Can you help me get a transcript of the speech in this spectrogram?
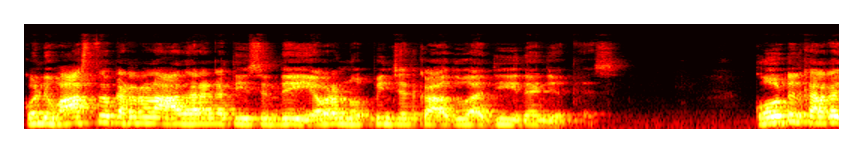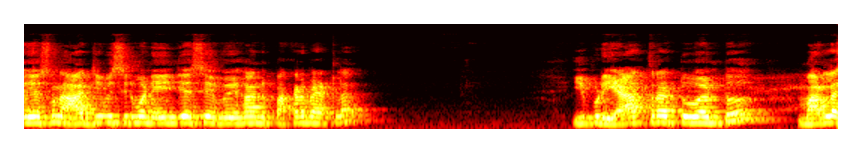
కొన్ని వాస్తవ ఘటనల ఆధారంగా తీసింది ఎవరన్నా నొప్పించేది కాదు అది ఇది అని చెప్పేసి. కోర్టులు కలగ చేసుకుని ఆర్జీవీ సినిమాని ఏం చేసే వ్యూహాన్ని పక్కన పెట్టలా? ఇప్పుడు యాత్ర టూ అంటూ మరలా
